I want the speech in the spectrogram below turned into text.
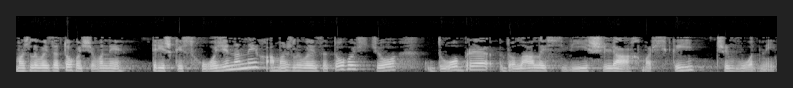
Можливо, із-за того, що вони трішки схожі на них, а можливо, із-за того, що добре долали свій шлях морський чи водний.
